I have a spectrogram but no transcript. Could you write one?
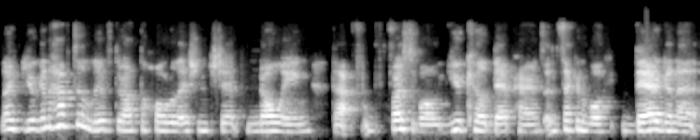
Like you're gonna have to live throughout the whole relationship knowing that first of all you killed their parents, and second of all they're gonna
